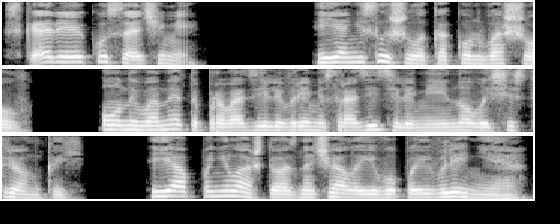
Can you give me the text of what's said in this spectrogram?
«Скорее кусачими». Я не слышала, как он вошел. Он и Ванетта проводили время с родителями и новой сестренкой. Я поняла, что означало его появление.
